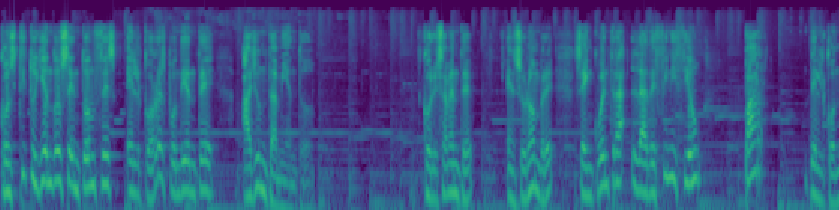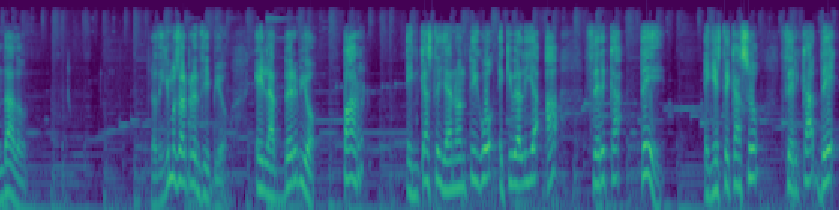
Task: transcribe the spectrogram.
constituyéndose entonces el correspondiente ayuntamiento. Curiosamente, en su nombre se encuentra la definición par del condado. Lo dijimos al principio, el adverbio par en castellano antiguo equivalía a cerca de, en este caso cerca de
